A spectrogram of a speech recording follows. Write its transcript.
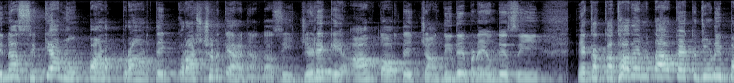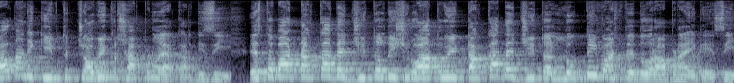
ਇਹਨਾਂ ਸਿੱਕਿਆਂ ਨੂੰ ਪਣ ਪੁਰਾਣ ਤੇ ਕੁਰਾਸ਼ਨ ਕਿਹਾ ਜਾਂਦਾ ਸੀ, ਜਿਹੜੇ ਕਿ ਆਮ ਤੌਰ ਤੇ ਚਾਂਦੀ ਦੇ ਬਣੇ ਹੁੰਦੇ ਸੀ। ਇੱਕ ਕਥਾ ਦੇ ਮੁਤਾਬਕ ਇੱਕ ਜੋੜੀ ਬਲਦਾਂ ਦੀ ਕੀਮਤ 24 ਕਰਸ਼ਾਪਣ ਹੋਇਆ ਕਰਦੀ ਸੀ। ਇਸ ਤੋਂ ਬਾਅਦ ਟੰਕਾ ਤੇ ਜੀਤਲ ਦੀ ਸ਼ੁਰੂਆਤ ਹੋਈ। ਟੰਕਾ ਤੇ ਜੀਤਲ ਲੋਧੀ ਵੰਸ਼ ਦੇ ਦੁਆਰਾ ਬਣਾਏ ਗਏ ਸੀ।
